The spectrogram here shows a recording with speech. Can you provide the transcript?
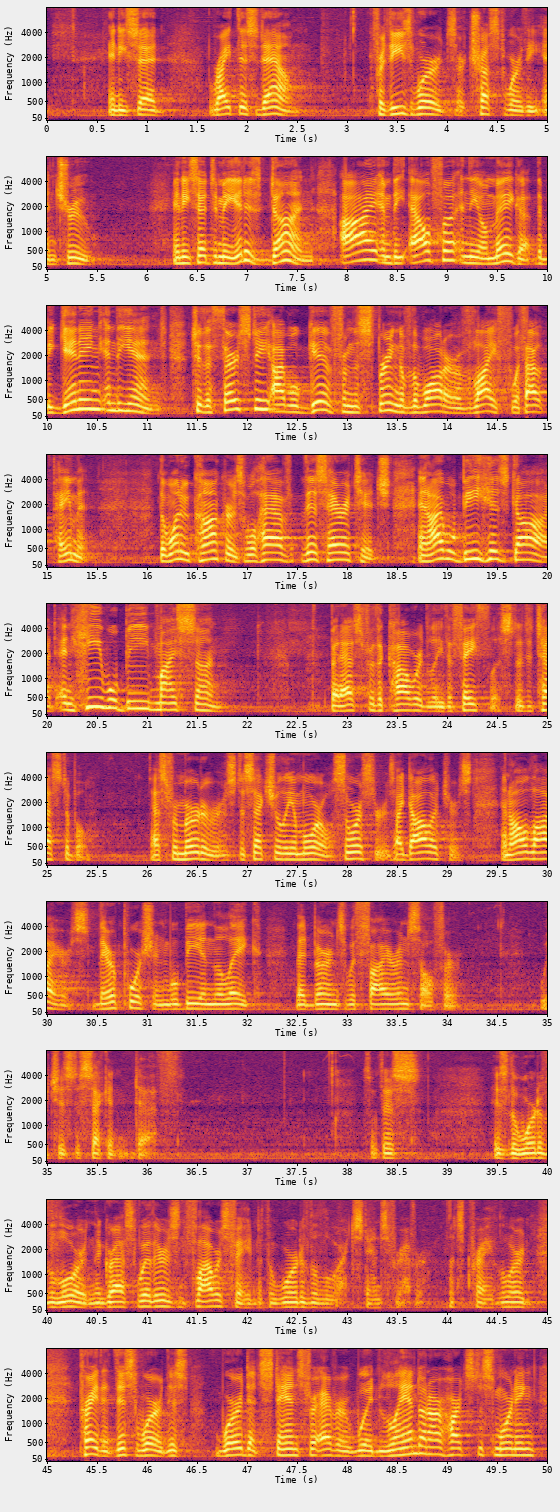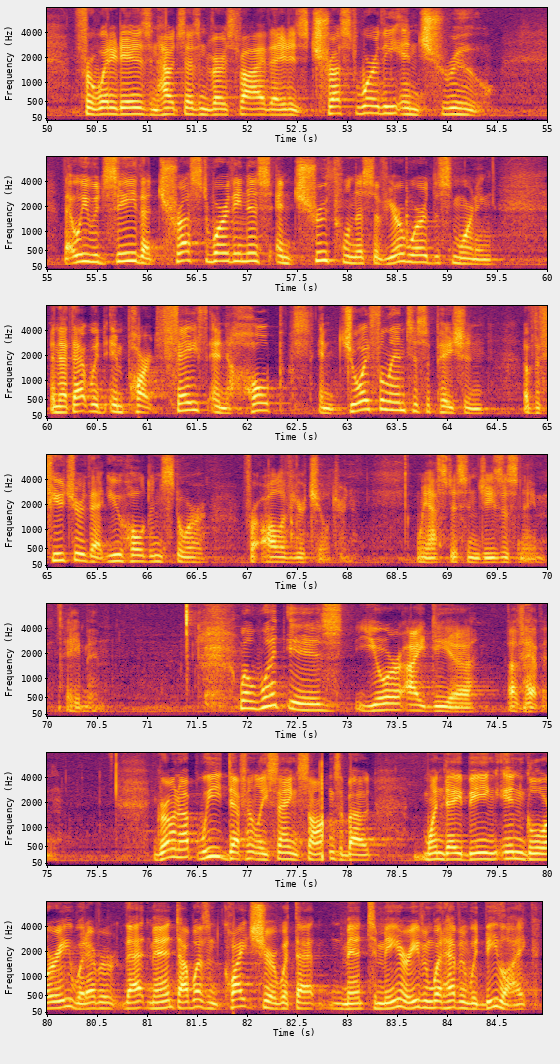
And he said, Write this down, for these words are trustworthy and true. And he said to me, It is done. I am the Alpha and the Omega, the beginning and the end. To the thirsty I will give from the spring of the water of life without payment. The one who conquers will have this heritage, and I will be his God, and he will be my son. But as for the cowardly, the faithless, the detestable, as for murderers, the sexually immoral, sorcerers, idolaters, and all liars, their portion will be in the lake that burns with fire and sulfur, which is the second death. So, this is the word of the Lord. And the grass withers and flowers fade, but the word of the Lord stands forever. Let's pray. Lord, pray that this word, this word that stands forever, would land on our hearts this morning for what it is and how it says in verse 5 that it is trustworthy and true that we would see the trustworthiness and truthfulness of your word this morning, and that that would impart faith and hope and joyful anticipation of the future that you hold in store for all of your children. We ask this in Jesus' name. Amen. Well, what is your idea of heaven? Growing up, we definitely sang songs about one day being in glory, whatever that meant. I wasn't quite sure what that meant to me or even what heaven would be like.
